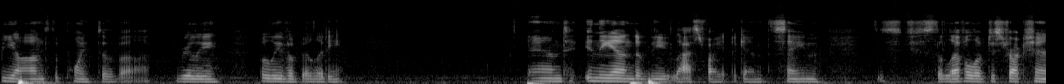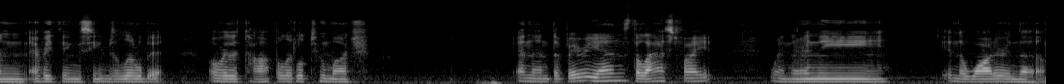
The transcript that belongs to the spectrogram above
beyond the point of uh, really believability. And in the end of the last fight, again, the same. It's just the level of destruction, everything seems a little bit over the top, a little too much. And then the very end, the last fight, when they're in the in the water in the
